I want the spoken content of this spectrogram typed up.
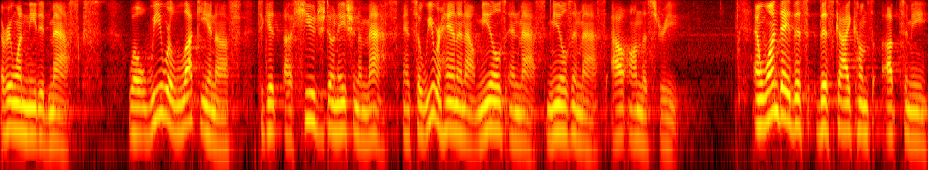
Everyone needed masks. Well, we were lucky enough to get a huge donation of masks. And so we were handing out meals and masks, meals and masks out on the street. And one day, this, this guy comes up to me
